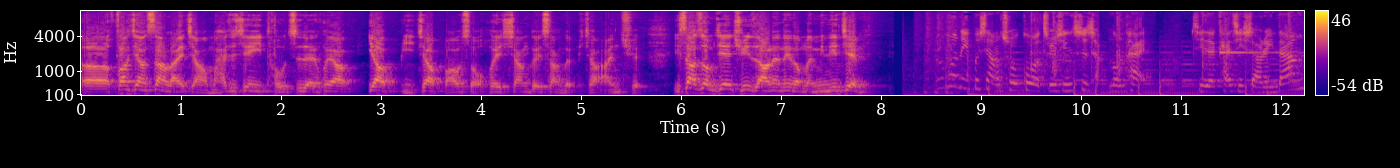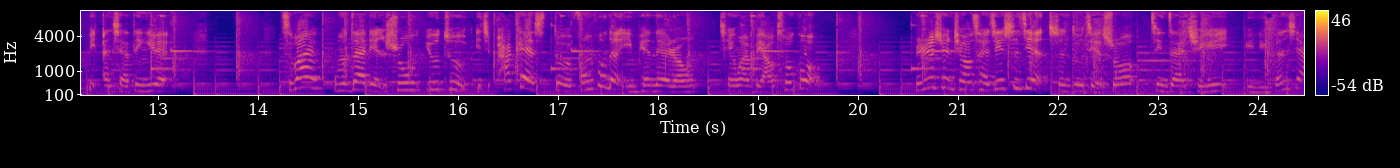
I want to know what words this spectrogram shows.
呃，方向上来讲，我们还是建议投资人会要要比较保守，会相对上的比较安全。以上是我们今天群益早上的内容，我们明天见。如果你不想错过最新市场动态，记得开启小铃铛并按下订阅。此外，我们在脸书、YouTube 以及 Podcast 都有丰富的影片内容，千万不要错过。每日全球财经事件深度解说，尽在群益与你分享。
